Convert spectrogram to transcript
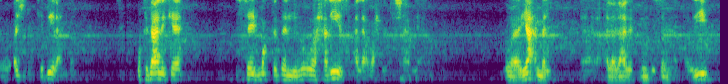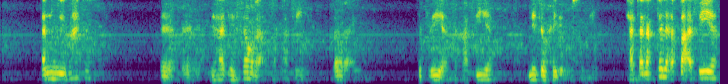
له أجر كبير عند الله. وكذلك السيد مقتدى اللي هو حريص على وحدة الشعب العراقي ويعمل آه، على ذلك منذ زمن طويل. أنه يبادر آه، آه، لهذه الثورة الثقافية الثورة الفكرية الثقافية لتوحيد المسلمين. حتى نقتلع الطائفية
